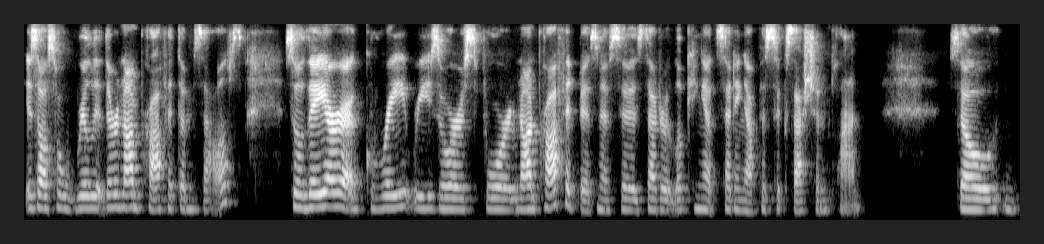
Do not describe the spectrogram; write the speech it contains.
is also really, they're a nonprofit themselves. So they are a great resource for nonprofit businesses that are looking at setting up a succession plan. So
